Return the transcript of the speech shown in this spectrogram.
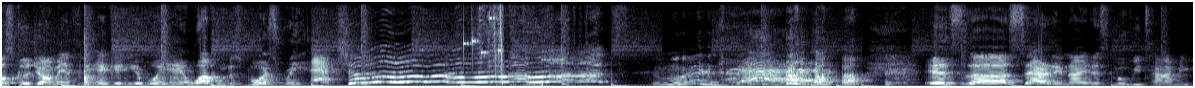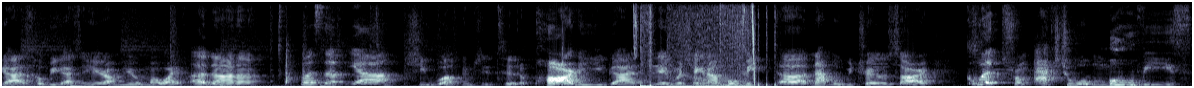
What's good, y'all? Anthony, aka your boy, and welcome to Sports Reactions. What is that? it's uh, Saturday night. It's movie time, you guys. Hope you guys are here. I'm here with my wife, Adanna. What's up, y'all? She welcomes you to the party, you guys. Today we're checking out movie, uh, not movie trailers, sorry, clips from actual movies,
